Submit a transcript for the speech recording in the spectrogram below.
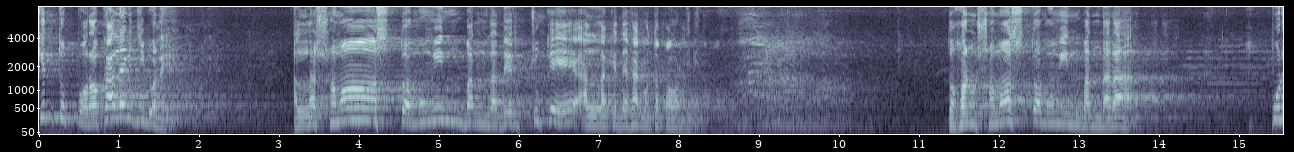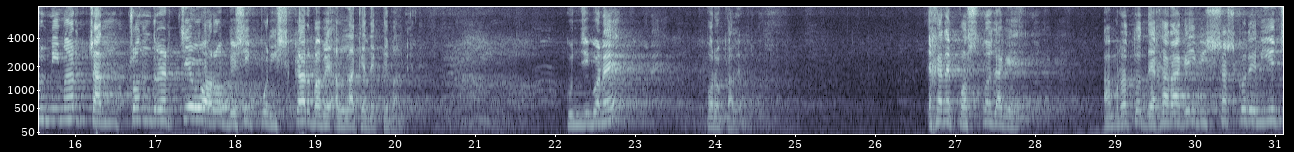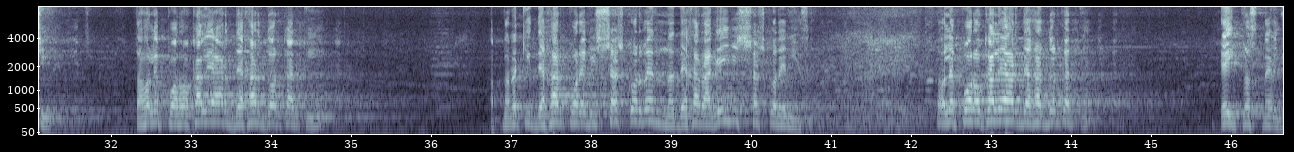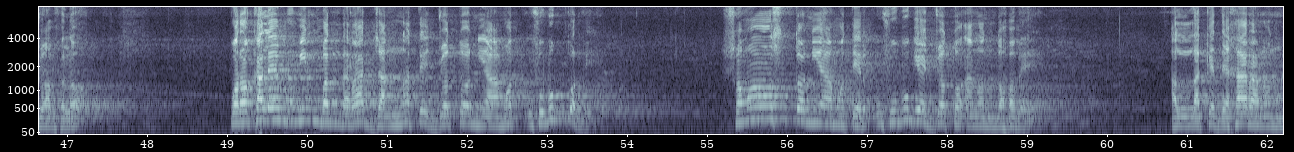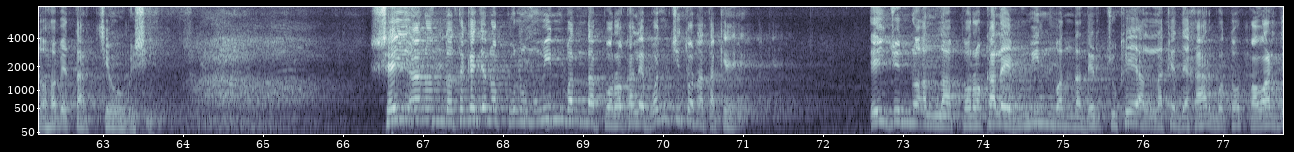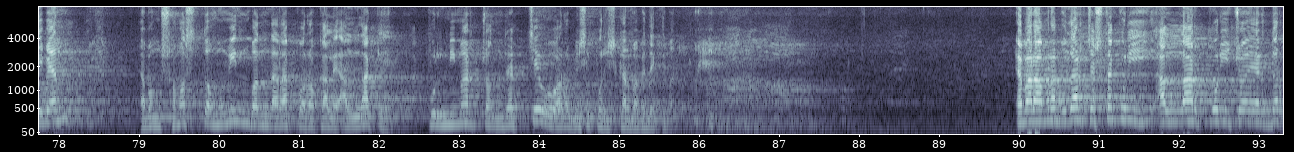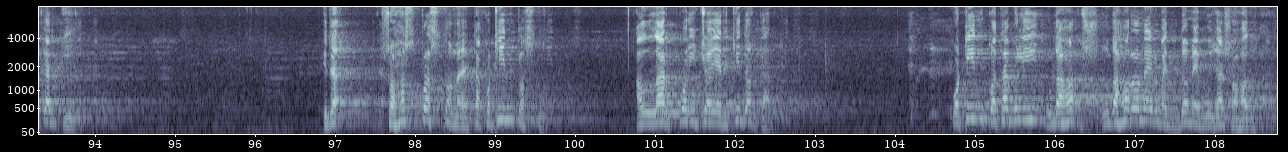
কিন্তু পরকালের জীবনে আল্লাহ সমস্ত মুমিন বান্দাদের চুকে আল্লাহকে দেখার মতো পাওয়ার দিবেন। তখন সমস্ত মুমিন বান্দারা পূর্ণিমার চান চন্দ্রের চেয়েও আরও বেশি পরিষ্কারভাবে আল্লাহকে দেখতে পারবে। কোন জীবনে? পরকালে। এখানে প্রশ্ন জাগে, আমরা তো দেখার আগেই বিশ্বাস করে নিয়েছি তাহলে পরকালে আর দেখার দরকার কি? আপনারা কি দেখার পরে বিশ্বাস করবেন না দেখার আগেই বিশ্বাস করে নিয়েছেন? তাহলে পরকালে আর দেখার দরকার কি? এই প্রশ্নের জবাব হলো, পরকালে মুমিন বান্দারা জান্নাতে যত নিয়ামত উপভোগ করবে, সমস্ত নিয়ামতের উপভোগে যত আনন্দ হবে আল্লাহকে দেখার আনন্দ হবে তার চেয়েও বেশি। সেই আনন্দ থেকে যেন কোনো মুমিন বান্দা পরকালে বঞ্চিত না থাকে, এই জন্য আল্লাহ পরকালে মুমিন বন্দাদের চোখে আল্লাহকে দেখার মতো পাওয়ার দিবেন এবং সমস্ত মুমিন বন্দারা পরকালে আল্লাহকে পূর্ণিমার চন্দ্রের চেয়েও আরও বেশি পরিষ্কারভাবে দেখতে পারবেন। এবার আমরা বোঝার চেষ্টা করি আল্লাহর পরিচয়ের দরকার কি। এটা সহজ প্রশ্ন নয় একটা কঠিন প্রশ্ন। আল্লাহর পরিচয়ের কি দরকার? কঠিন কথাগুলি উদাহরণ উদাহরণের মাধ্যমে বোঝা সহজ হয়।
